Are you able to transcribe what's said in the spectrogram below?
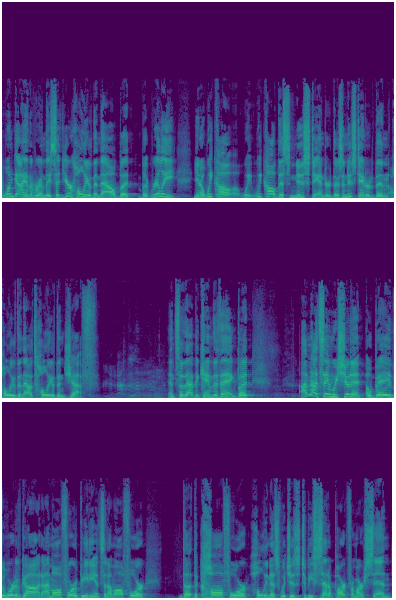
one guy in the room they said you're holier than thou but but really you know we call we, we call this new standard. There's a new standard than holier than thou. It's holier than jeff. And so that became the thing. But i'm not saying we shouldn't obey the word of god. I'm all for obedience and i'm all for the, the call for holiness which is to be set apart from our sin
